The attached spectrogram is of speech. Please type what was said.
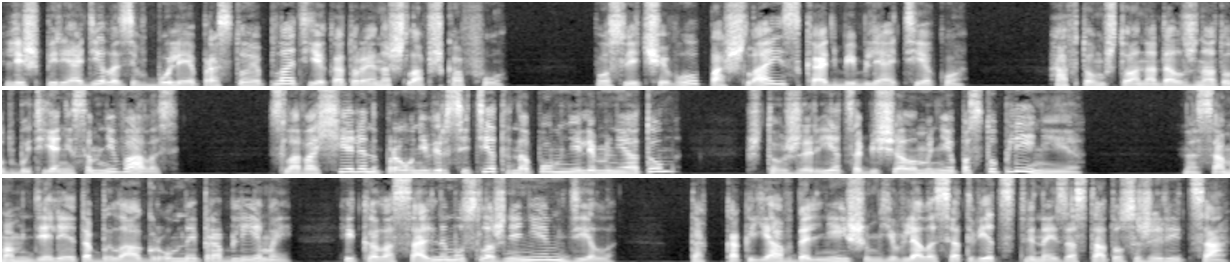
Лишь переоделась в более простое платье, которое нашла в шкафу. После чего пошла искать библиотеку. А в том, что она должна тут быть, я не сомневалась. Слова Хелен про университет напомнили мне о том, что жрец обещал мне поступление. На самом деле это было огромной проблемой и колоссальным усложнением дел — так как я в дальнейшем являлась ответственной за статус жреца,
